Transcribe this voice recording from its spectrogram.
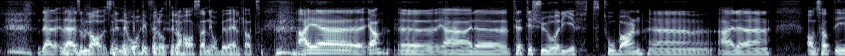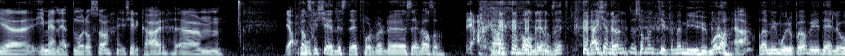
Det er, det er som laveste nivå i forhold til å ha seg en jobb i det hele tatt. Nei, eh, ja. eh, jeg er eh, 37 år, gift, to barn. eh, er eh, ansatt i, eh, i menigheten vår også, i kirka her. Ja, Ganske kjedelig straight forward eh, CV, altså. Ja. Ja, Som vanlig gjennomsnitt. Jeg kjenner henne som en type med mye humor, da. Ja. Og det er mye moro på jobb. Vi deler jo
